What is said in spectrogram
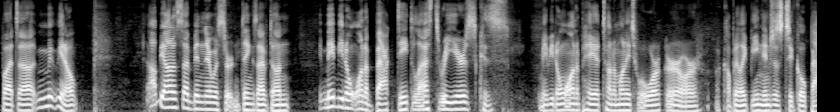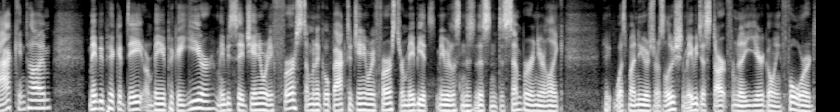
But uh, you know, I'll be honest, I've been there with certain things I've done maybe you don't want to backdate the last three years because maybe you don't want to pay a ton of money to a worker or a company like Bean Ninjas to go back in time. Maybe pick a date or maybe pick a year. Maybe say January 1st. I'm going to go back to January 1st. Or maybe it's maybe listen to this in December and you're like, what's my New Year's resolution? Maybe just start from the year going forward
